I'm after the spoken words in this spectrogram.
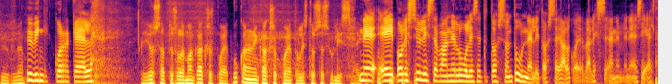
Kyllä. hyvinkin korkealle. Ja jos sattuisi olemaan kaksospojat mukana, niin kaksospojat olisi tuossa sylissä. Eikö? Ne ei olisi sylissä, vaan ne luulisi, että tuossa on tunneli tuossa jalkojen välissä ja ne menee sieltä.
